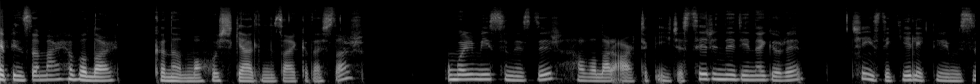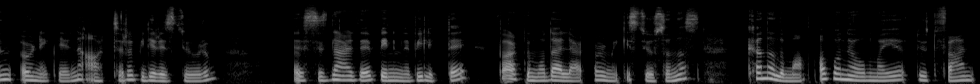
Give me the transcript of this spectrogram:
Hepinize merhabalar. Kanalıma hoş geldiniz arkadaşlar. Umarım iyisinizdir. Havalar artık iyice serinlediğine göre çeyizlik yeleklerimizin örneklerini arttırabiliriz diyorum. E, Sizler de benimle birlikte farklı modeller örmek istiyorsanız kanalıma abone olmayı lütfen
